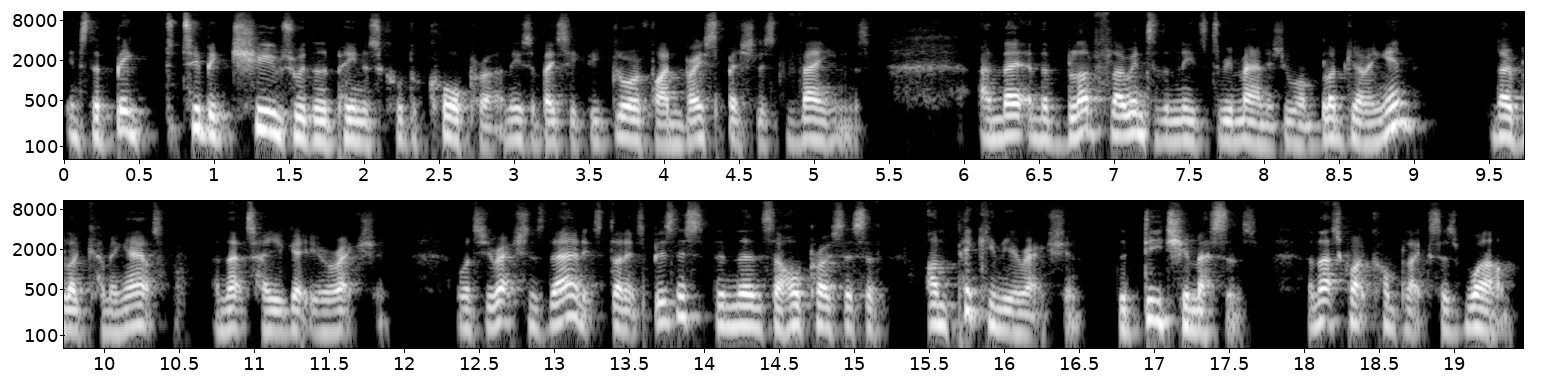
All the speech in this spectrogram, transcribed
into the big two big tubes within the penis called the corpora, and these are basically glorified and very specialist veins. And, they, and the blood flow into them needs to be managed. You want blood going in, no blood coming out, and that's how you get your erection. Once your erection's there and it's done its business, then there's the whole process of unpicking the erection, the detumescence, and that's quite complex as well.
